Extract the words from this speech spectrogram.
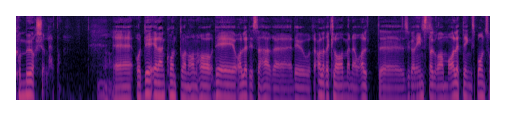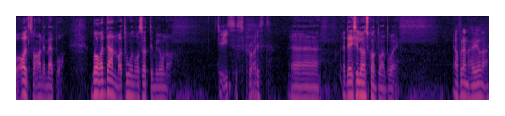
Commercial, het han. Eh, og det er den kontoen han har. Det er jo alle disse her eh, Det er jo alle reklamene og alt, eh, sikkert Instagram og alle ting, sponsor, alt som han er med på. Bare den var 270 millioner. Jesus Christ. Eh, det er ikke lønnskontoen, tror jeg. Ja, for den er høyere.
